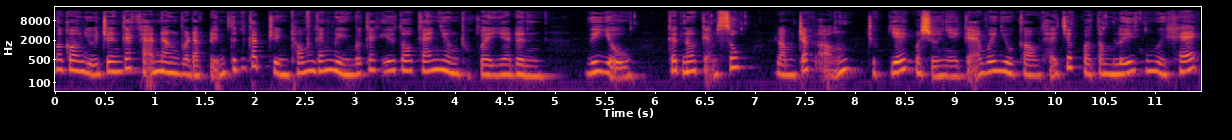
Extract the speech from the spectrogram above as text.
mà còn dựa trên các khả năng và đặc điểm tính cách truyền thống gắn liền với các yếu tố cá nhân thuộc về gia đình, ví dụ kết nối cảm xúc, lòng trắc ẩn, trực giác và sự nhạy cảm với nhu cầu thể chất và tâm lý của người khác.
